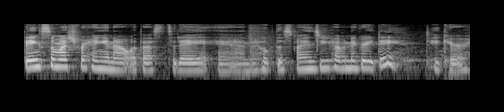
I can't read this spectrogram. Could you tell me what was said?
thanks so much for hanging out with us today and I hope this finds you having a great day. Take care.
